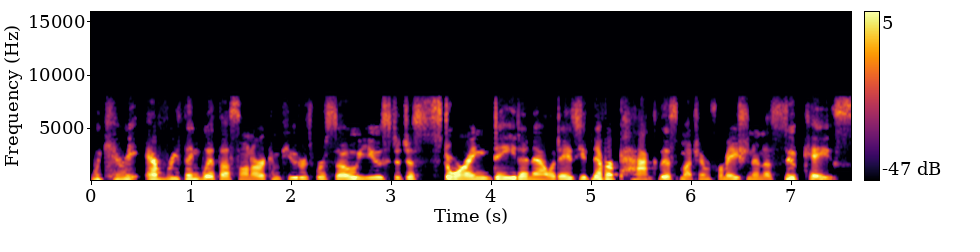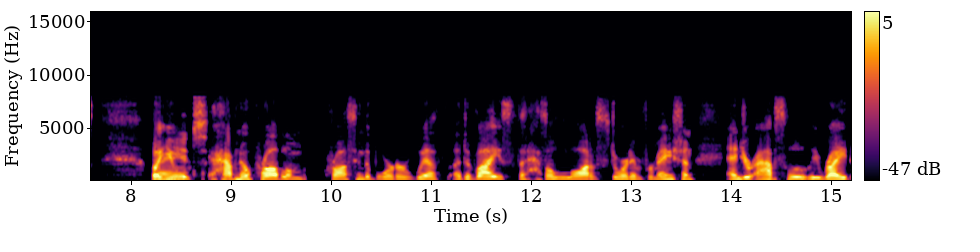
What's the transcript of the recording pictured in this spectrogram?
we carry everything with us on our computers. We're so used to just storing data nowadays. You'd never pack this much information in a suitcase, but right. you have no problem crossing the border with a device that has a lot of stored information. And you're absolutely right.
